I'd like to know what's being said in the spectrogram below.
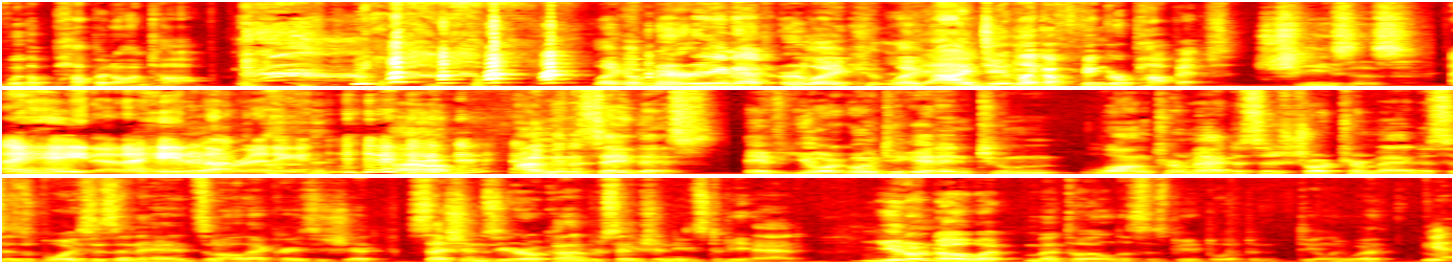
with a puppet on top. like a marionette or like like I did like a finger puppet. Jesus. I hate it. I hate it already. Um, I'm gonna say this: if you're going to get into long-term madnesses, short-term madnesses, voices and heads, and all that crazy shit, session zero conversation needs to be had. You don't know what mental illnesses people have been dealing with. Yeah,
